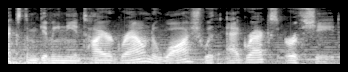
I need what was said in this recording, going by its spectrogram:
Next, I'm giving the entire ground a wash with Agrax Earthshade.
